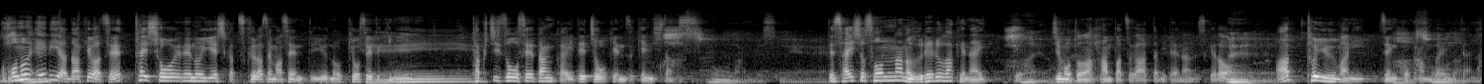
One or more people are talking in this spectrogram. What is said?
このエリアだけは絶対省エネの家しか作らせませんっていうのを強制的にに宅地造成段階で条件付けにしたんです。そうなんですね。で最初そんなの売れるわけないって地元の反発があったみたいなんですけど、ええ。あっという間に全国販売みたいな。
